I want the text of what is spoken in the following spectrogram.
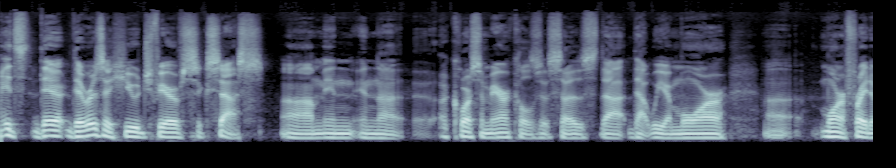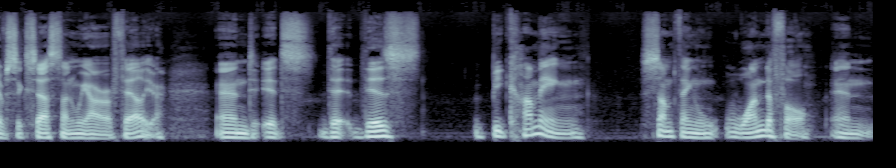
it's there there is a huge fear of success um, in in the a course of miracles it says that that we are more uh, more afraid of success than we are of failure. And it's that there's becoming something wonderful and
